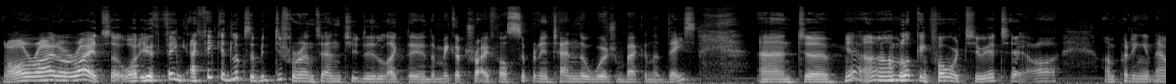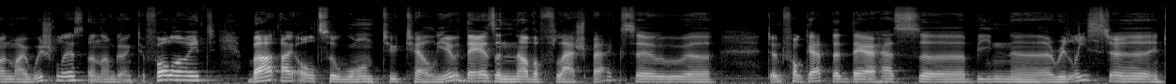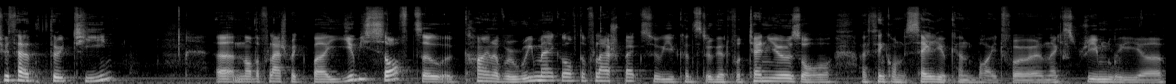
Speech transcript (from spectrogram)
All right, all right. So, what do you think? I think it looks a bit different than to the like the the Mega or Super Nintendo version back in the days, and uh, yeah, I'm looking forward to it. Uh, I'm putting it now on my wish list, and I'm going to follow it. But I also want to tell you there's another flashback. So. Uh, don't forget that there has uh, been uh, released uh, in 2013 uh, another flashback by Ubisoft, so a kind of a remake of the flashback, so you can still get for 10 years, or I think on the sale you can buy it for an extremely uh,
